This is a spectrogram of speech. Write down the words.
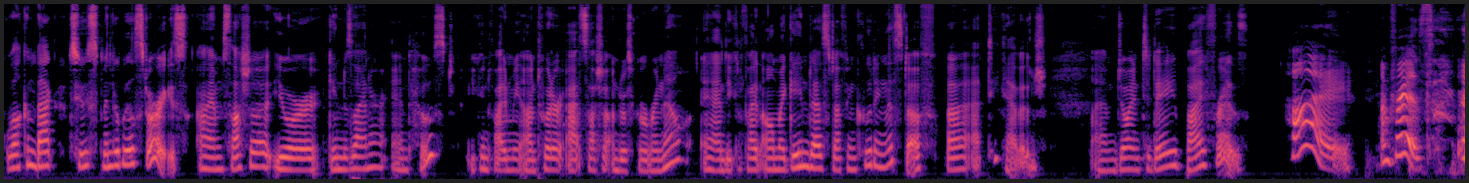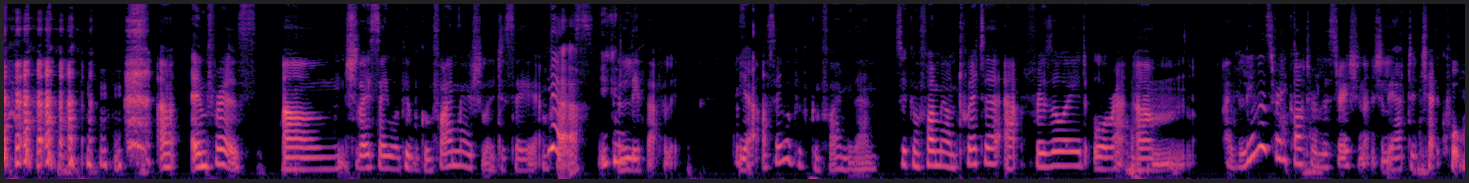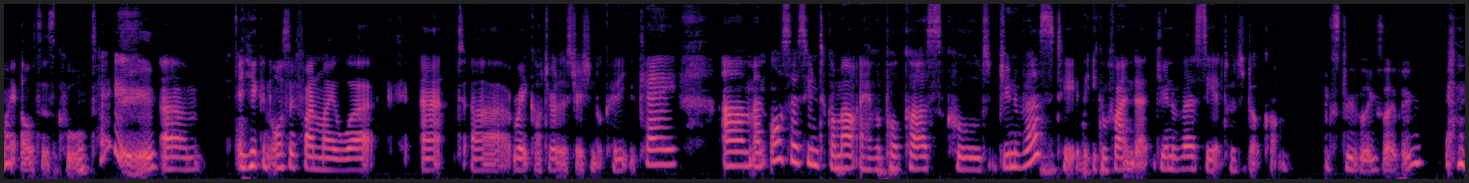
Welcome back to Spindle Wheel Stories. I'm Sasha, your game designer and host. You can find me on Twitter at Sasha underscore Reneau, and you can find all my game dev stuff, including this stuff, uh, at T-Cabbage. I'm joined today by Frizz. Hi, I'm Frizz. I'm, I'm Frizz. Um, should I say where people can find me, or should I just say I'm Yeah, Frizz? you can- And leave that for later. Yeah, I'll say where people can find me then. So you can find me on Twitter at Frizzoid or at um, I believe it's Ray Carter Illustration. Actually, I have to check what my alt is called. Hey! Um, and you can also find my work at uh, raycarterillustration.co.uk. Um, and also soon to come out, I have a podcast called Juniversity that you can find at juniversity at twitter.com. Extremely exciting.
